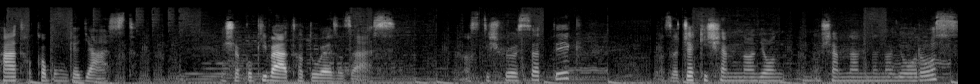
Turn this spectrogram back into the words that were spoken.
Hát, ha kapunk egy ászt. És akkor kiváltható ez az ász. Azt is felszették. Az a Jackie sem nagyon, sem lenne nagyon rossz.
